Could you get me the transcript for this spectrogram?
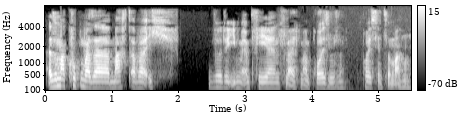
Also mal gucken, was er macht, aber ich würde ihm empfehlen, vielleicht mal ein Päuschen, Päuschen zu machen.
